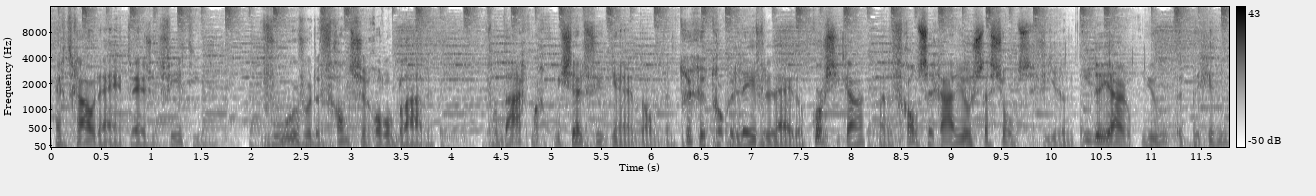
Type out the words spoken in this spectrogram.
hertrouwde hij in 2014. Voer voor de Franse roddelbladen. Vandaag mag Michel Fugain dan een teruggetrokken leven leiden op Corsica, maar de Franse radiostations vieren ieder jaar opnieuw het begin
